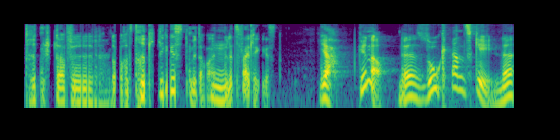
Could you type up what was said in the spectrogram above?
dritten Staffel noch als Drittligist, mittlerweile mhm. Zweitligist. Ja, genau. Ne? So kann es gehen. Ne?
